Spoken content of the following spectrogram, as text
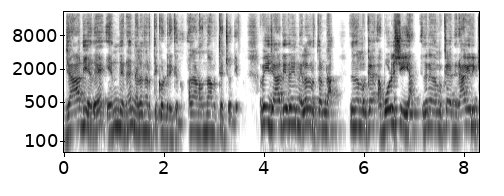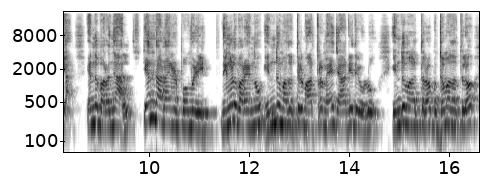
ജാതീയതയെ എന്തിനെ നിലനിർത്തിക്കൊണ്ടിരിക്കുന്നു? അതാണ് ഒന്നാമത്തെ ചോദ്യം. അപ്പൊ ഈ ജാതീയതയെ നിലനിർത്തണ്ട. ഇത് നമുക്ക് അബോളിഷ് ചെയ്യാം. ഇതിനെ നമുക്ക് നിരാകരിക്കാം. എന്ന് പറഞ്ഞാൽ എന്താണ് അതിനൊരു പോംവഴി നിങ്ങൾ പറയുന്നു ഹിന്ദു മതത്തിൽ മാത്രമേ ജാതീയതയുള്ളൂ. ഹിന്ദു മതത്തിലോ ബുദ്ധമതത്തിലോ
